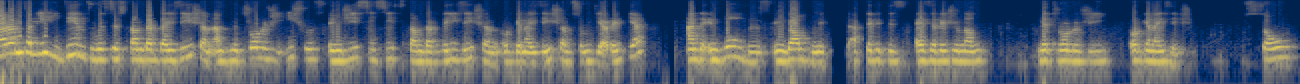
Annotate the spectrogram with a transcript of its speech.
Currently, he deals with the standardization and metrology issues in GCC Standardization Organization Saudi Arabia and involves in government activities as a regional metrology organization. So,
